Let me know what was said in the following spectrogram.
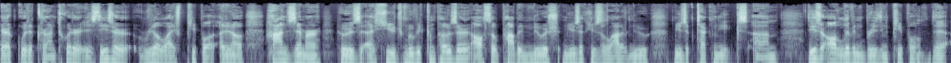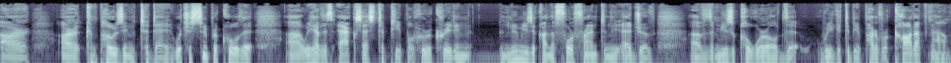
Eric Whitacre on Twitter, is these are real life people. Uh, you know, Hans Zimmer, who's a huge movie composer, also probably newish music, uses a lot of new music techniques. Um, these are all living, breathing people that are are composing today, which is super cool that uh, we have this access to people who are creating new music on the forefront and the edge of of the musical world that we get to be a part of. We're caught up now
